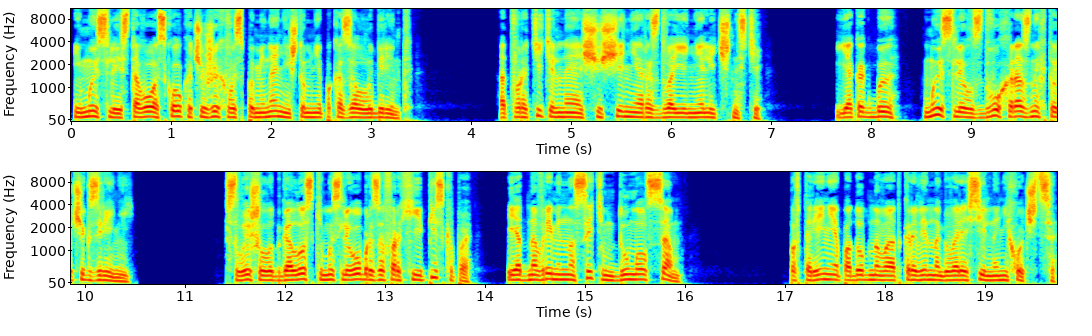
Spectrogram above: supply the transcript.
и мысли из того осколка чужих воспоминаний, что мне показал лабиринт. Отвратительное ощущение раздвоения личности. Я как бы мыслил с двух разных точек зрений слышал отголоски мыслеобразов архиепископа и одновременно с этим думал сам. Повторения подобного, откровенно говоря, сильно не хочется.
